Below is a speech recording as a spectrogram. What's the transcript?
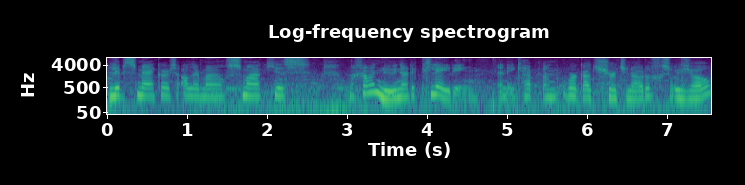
Lipsmackers, allemaal smaakjes. Dan gaan we nu naar de kleding. En ik heb een workout shirtje nodig, sowieso.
